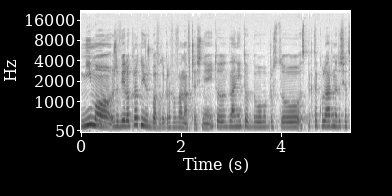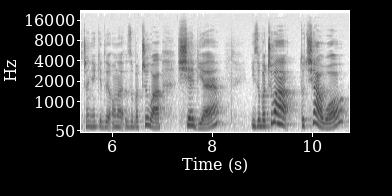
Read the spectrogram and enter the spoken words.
mimo, że wielokrotnie już była fotografowana wcześniej, to dla niej to było po prostu spektakularne doświadczenie, kiedy ona zobaczyła siebie i zobaczyła to ciało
